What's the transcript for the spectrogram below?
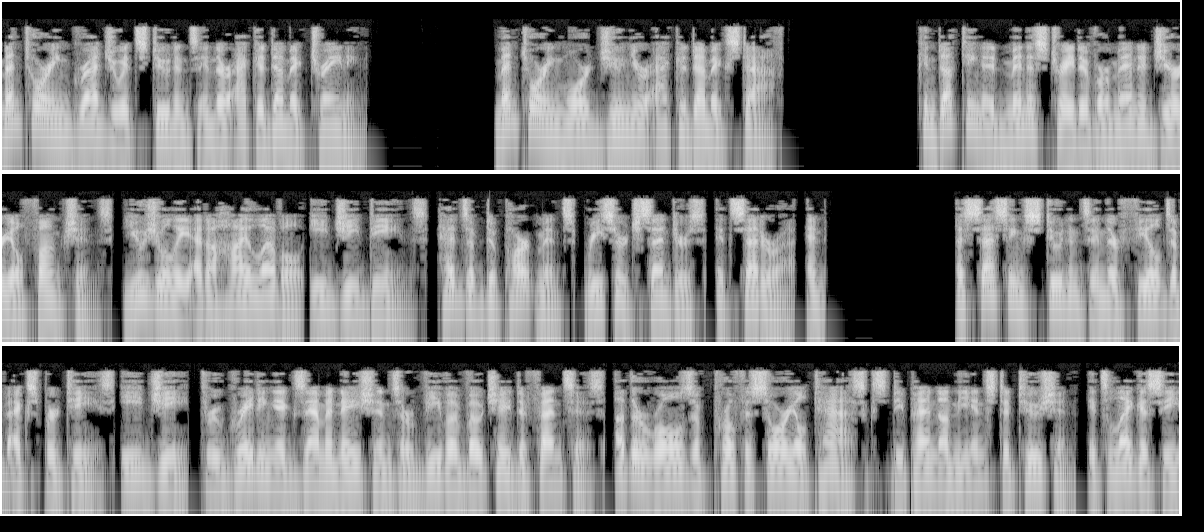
Mentoring graduate students in their academic training Mentoring more junior academic staff Conducting administrative or managerial functions, usually at a high level e.g. deans, heads of departments, research centers, etc., and Assessing students in their fields of expertise e.g., through grading examinations or viva voce defenses. Other roles of professorial tasks depend on the institution, its legacy,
